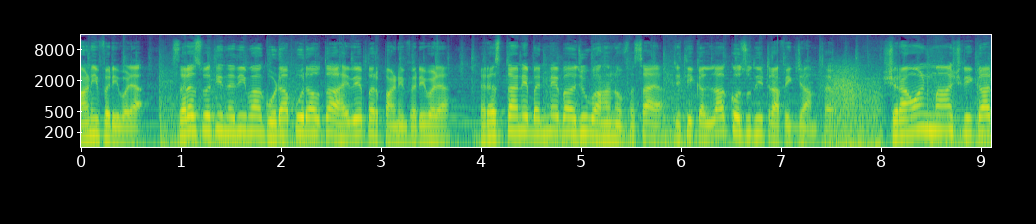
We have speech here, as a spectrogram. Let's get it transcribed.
પાણી ફરી વળ્યા. સરસ્વતી નદીમાં ઘોડાપુર આવતા હાઈવે પર પાણી ફરી વળ્યા. રસ્તાને બંને બાજુ વાહનો ફસાયા, જેથી કલાકો સુધી ટ્રાફિક જામ થયો. શ્રાવણમાં શ્રીકાર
